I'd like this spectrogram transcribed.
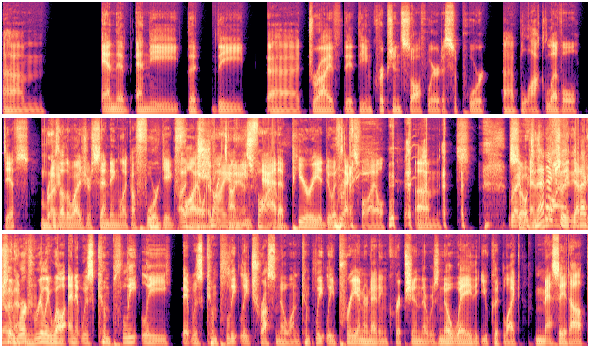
um and the and the the the uh drive the the encryption software to support uh block level diffs right. because otherwise you're sending like a four gig file every time you file. add a period to a text file. Um, Right, so, and that actually that actually that worked route. really well, and it was completely it was completely trust no one, completely pre internet encryption. There was no way that you could like mess it up.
